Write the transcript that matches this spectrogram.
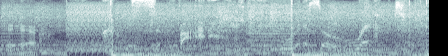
Stare. Crucified, resurrected,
